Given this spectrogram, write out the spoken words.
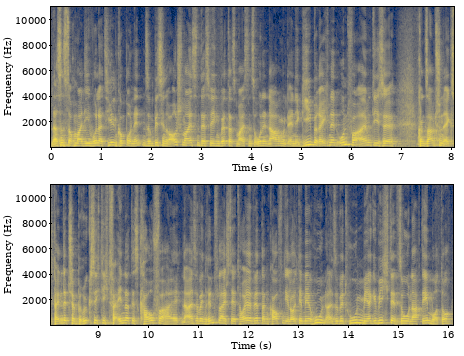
Lass uns doch mal die volatilen Komponenten so ein bisschen rausschmeißen. Deswegen wird das meistens ohne Nahrung und Energie berechnet und vor allem diese Consumption Expenditure berücksichtigt verändertes Kaufverhalten. Also wenn Rindfleisch sehr teuer wird, dann kaufen die Leute mehr Huhn. Also wird Huhn mehr gewichtet, so nach dem Motto.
